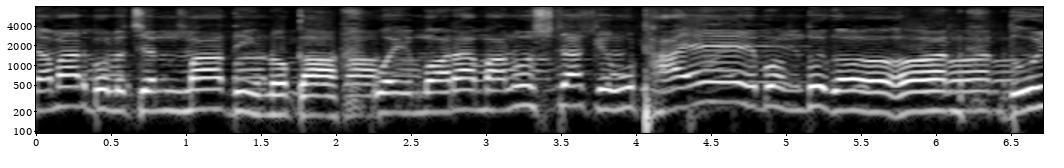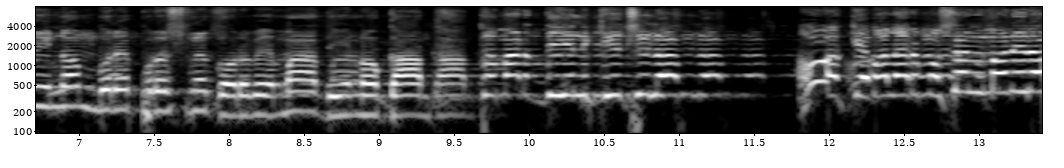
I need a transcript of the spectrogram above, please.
আমার বলেছেন, মা দিনকা, ওই মরা মানুষটাকে উঠায় বন্ধুগণ। দুই নম্বরে প্রশ্ন করবে, মা দিনকা, তোমার দিন কি ছিল? ও কেবলের মুসলমানেরা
